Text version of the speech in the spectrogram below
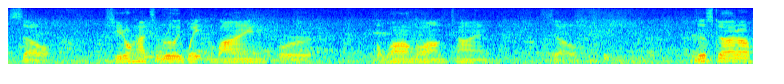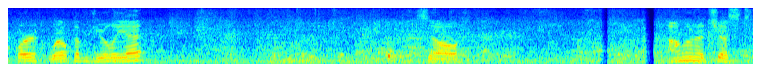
So so you don't have to really wait in line for a long, long time. So just got off work. Welcome, Juliet. So I'm gonna just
